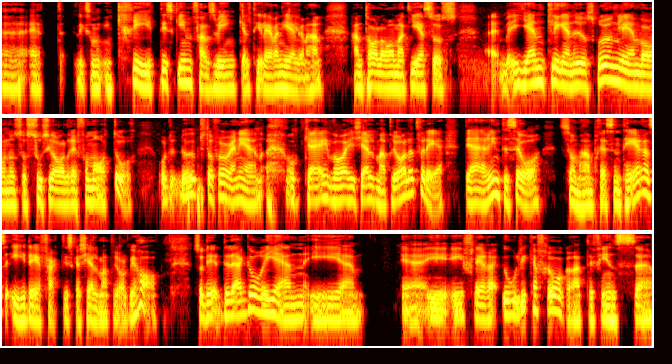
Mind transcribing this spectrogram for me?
eh, ett, liksom en kritisk infallsvinkel till evangelierna. Han, han talar om att Jesus eh, egentligen ursprungligen var någon sorts social reformator och då uppstår frågan igen, okej, okay, vad är källmaterialet för det? Det är inte så som han presenteras i det faktiska källmaterial vi har. Så det, det där går igen i, i, i, flera olika frågor, att det finns eh,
